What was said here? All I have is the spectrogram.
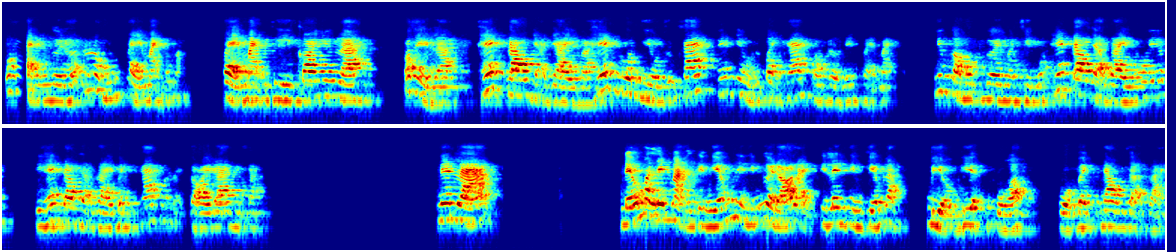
Có phải là người đó rất là muốn khỏe mạnh không ạ? Khỏe mạnh thì coi như là có thể là hết đau dạ dày và hết luôn nhiều thứ khác hết nhiều thứ bệnh khác và trở nên khỏe mạnh. Nhưng mà một người mà chỉ muốn hết đau dạ dày thôi á, thì hết đau dạ dày bệnh khác nó lại tòi ra thì sao? Nên là nếu mà lên mạng tìm kiếm thì những người đó lại thì lên tìm kiếm là biểu hiện của của bệnh đau dạ dày.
